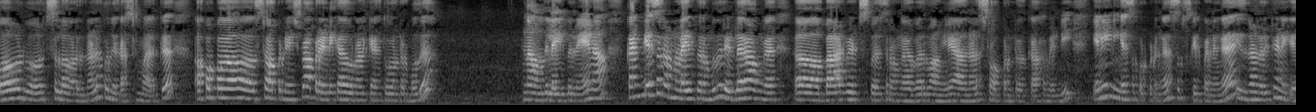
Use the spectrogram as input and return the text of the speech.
பேர்ட் வேர்ட்ஸ் எல்லாம் வர்றதுனால கொஞ்சம் கஷ்டமாக இருக்குது அப்பப்போ ஸ்டாப் பண்ணி வச்சுப்பேன் அப்புறம் என்னைக்காவது ஒரு நாளைக்கு எனக்கு தோன்றும் போது நான் வந்து லைவ் வருவேன் ஏன்னா கண்டினியூஸாக நம்ம லைவ் வரும்போது ரெகுலராக அவங்க பேட் வேர்ட்ஸ் பேசுகிறவங்க வருவாங்க இல்லையா? அதனால ஸ்டாப் பண்ணுறதுக்காக வேண்டி. என்னையும் நீங்கள் சப்போர்ட் பண்ணுங்க சப்ஸ்கிரைப் பண்ணுங்க. இது நாள் வரைக்கும் எனக்கு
